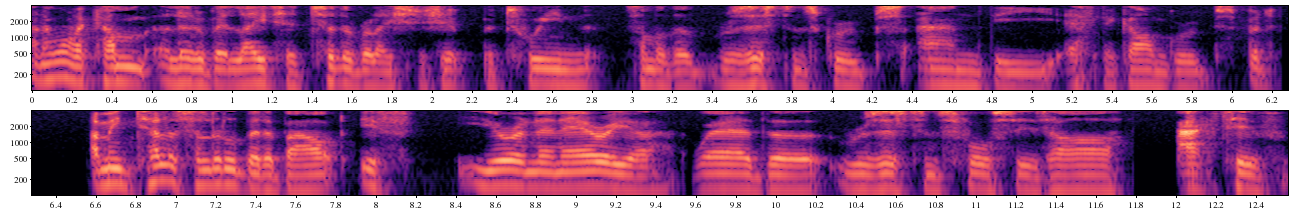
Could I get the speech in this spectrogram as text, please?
And I want to come a little bit later to the relationship between some of the resistance groups and the ethnic armed groups. But I mean, tell us a little bit about if you're in an area where the resistance forces are active,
